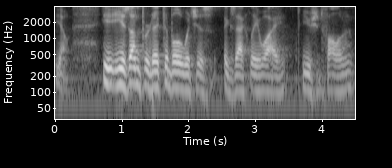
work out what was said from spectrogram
you know, he, he's unpredictable, which is exactly why you should follow him.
